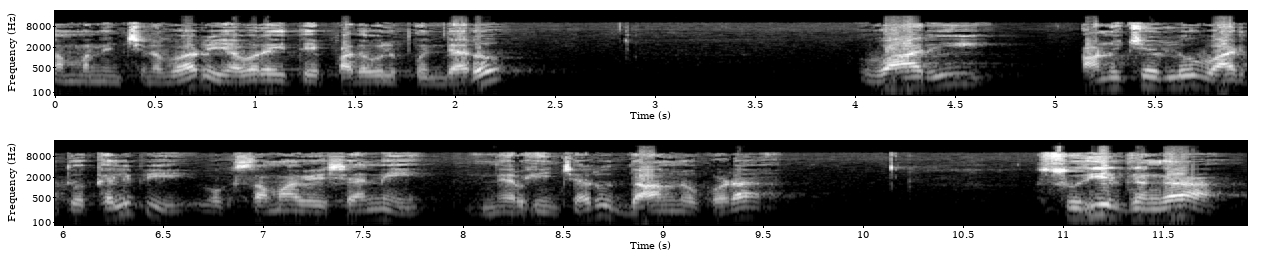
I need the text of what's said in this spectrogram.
సంబంధించిన వారు ఎవరైతే పదవులు పొందారో వారి అనుచరులు వారితో కలిపి ఒక సమావేశాన్ని నిర్వహించారు. దానిలో కూడా సుదీర్ఘంగా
